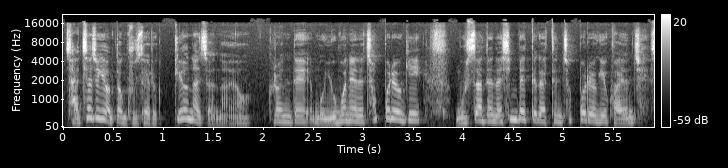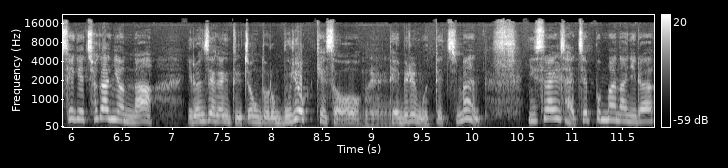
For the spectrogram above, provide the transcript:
자체적인 어떤 군사력 뛰어나잖아요. 그런데 뭐 이번에는 첩보력이 모사드나 신베트 같은 첩보력이 과연 최- 세계 최강이었나 이런 생각이 들 정도로 무력해서 네. 대비를 못했지만 이스라엘 자체뿐만 아니라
